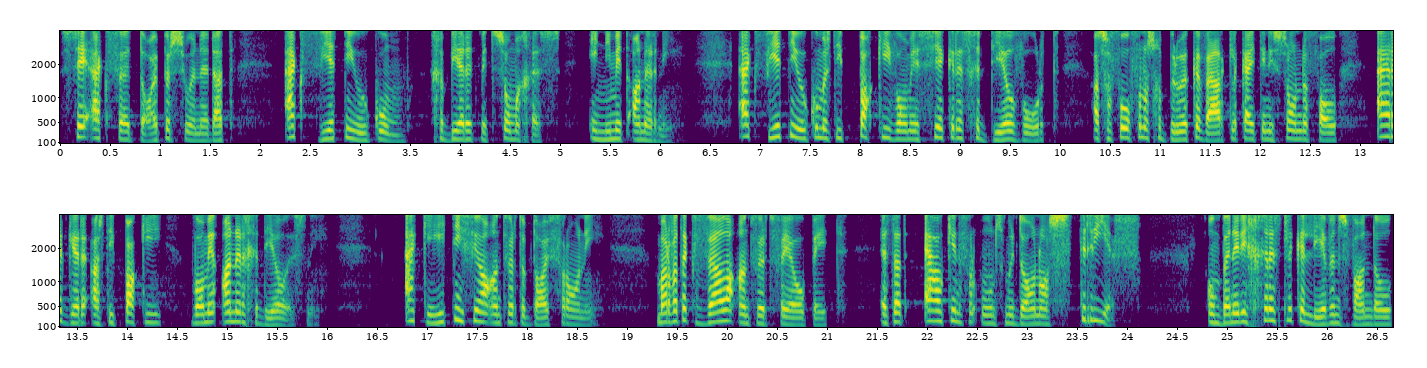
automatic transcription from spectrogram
sê ek vir daai persone dat ek weet nie hoekom gebeur dit met sommiges en nie met ander nie ek weet nie hoekom is die pakkie waarmee seker is gedeel word as gevolg van ons gebroke werklikheid en die sondeval erger as die pakkie waarmee ander gedeel is nie. Ek het nie vir jou antwoord op daai vraag nie. Maar wat ek wel 'n antwoord vir jou op het, is dat elkeen van ons moet daarna streef om binne die Christelike lewenswandel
